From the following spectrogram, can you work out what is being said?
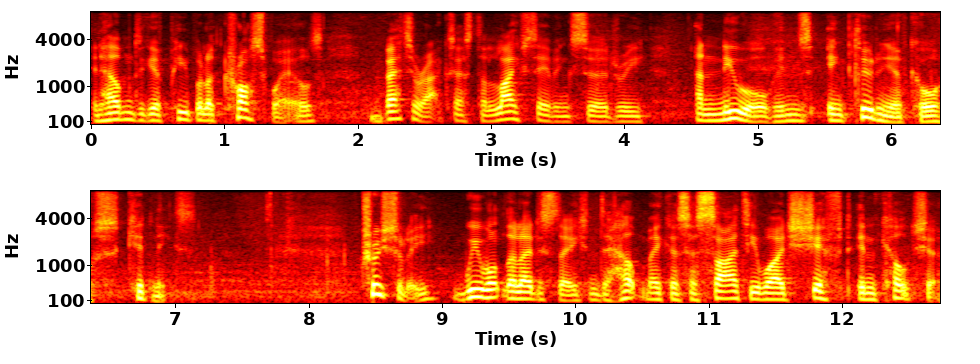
in helping to give people across Wales better access to life-saving surgery and new organs, including, of course, kidneys. Crucially, we want the legislation to help make a society-wide shift in culture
